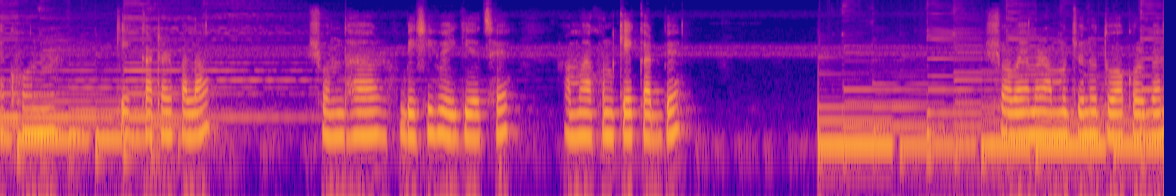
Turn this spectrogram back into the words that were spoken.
এখন কেক কাটার পালা। সন্ধ্যার বেশি হয়ে গিয়েছে। আম্মা এখন কেক কাটবে। সবাই আমার আম্মুর জন্য দোয়া করবেন।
